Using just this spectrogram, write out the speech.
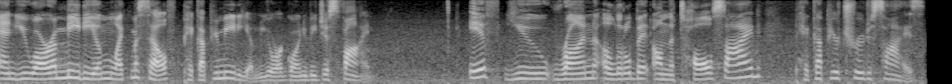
and you are a medium like myself, pick up your medium. You are going to be just fine. If you run a little bit on the tall side, pick up your true to size.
